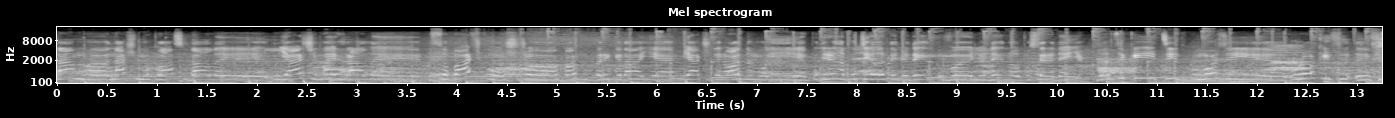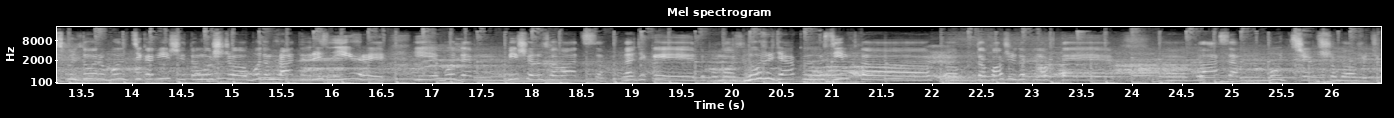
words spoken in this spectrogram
нам е, нашому класу дали м'яч, ми грали в собачку, що кожен перекидає м'яч один одному, і потрібно поцілити людин в людину посередині. Завдяки цій допомозі уроки е, фізкультури будуть цікавіші, тому що будемо грати в різні ігри і будемо більше розвиватися завдяки допомозі. Дуже дякую усім, хто, хто хоче допомогти е, класам будь-чим, що можуть.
